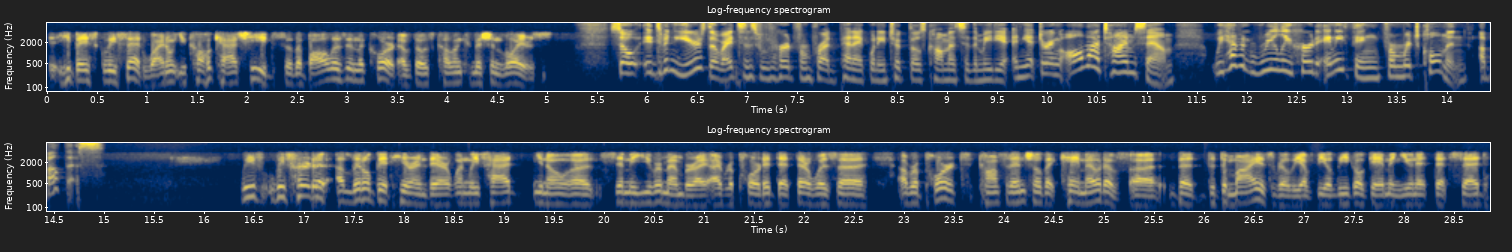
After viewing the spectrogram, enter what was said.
he basically said, why don't you call Kash Heed? So the ball is in the court of those Cullen Commission lawyers. So it's been years, though, right, since we've heard from Fred Pinnock when he took those comments to the media. And yet, during all that time, Sam, we haven't really heard anything from Rich Coleman about this. We've we've heard a, a little bit here and there when we've had, you know, uh, Simi. You remember I, I reported that there was a a report, confidential, that came out of uh, the the demise really of the illegal gaming unit that said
